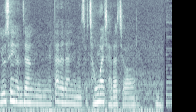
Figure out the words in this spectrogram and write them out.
유세 현장에 따라다니면서 정말 잘하죠. 음.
